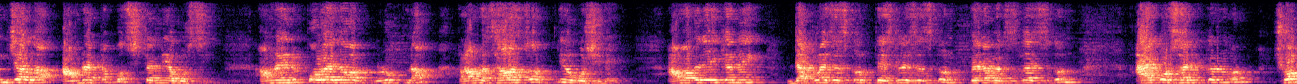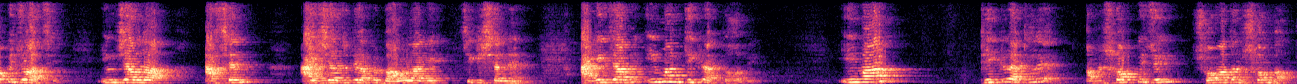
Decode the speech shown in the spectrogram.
ইনশাল্লাহ আমরা একটা প্রতিষ্ঠান নিয়ে বসছি। আমরা এখানে পলায় যাওয়ার লোক না, আর আমরা সারা চট নিয়ে বসি নাই। আমাদের এইখানে ডাক লাইসেন্স কোন টেস্ট লাইসেন্স কোন পেনাভ্যাক্সিস লাইসেন্স কোন আয়কর সার্টিফিকেট কোন সব কিছু আছে। ইনশাল্লাহ আসেন, আইসা যদি আপনার ভালো লাগে, চিকিৎসা নেন। আগে যে ইমান ঠিক রাখতে হবে। ইমান ঠিক রাখলে আপনার সব কিছুই সমাধান সম্ভব।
